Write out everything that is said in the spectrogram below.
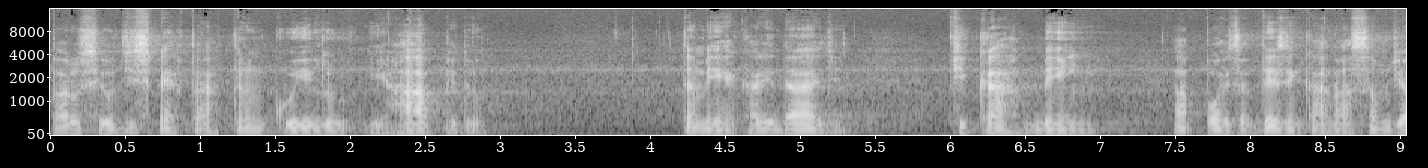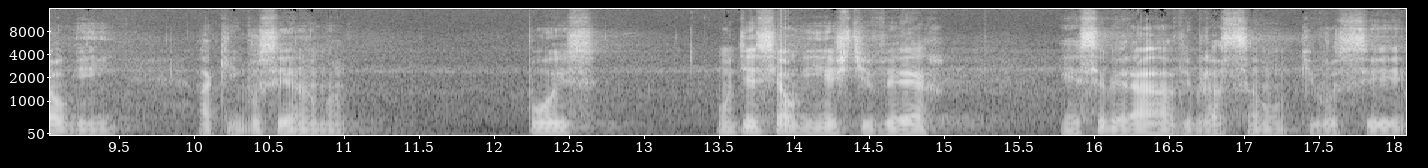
para o seu despertar tranquilo e rápido. Também é caridade ficar bem após a desencarnação de alguém a quem você ama, pois onde esse alguém estiver, receberá a vibração que você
